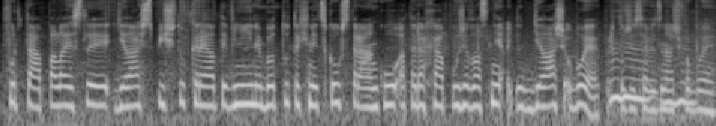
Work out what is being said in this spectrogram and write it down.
furt tápala, jestli děláš spíš tu kreativní nebo tu technickou stránku a teda chápu, že vlastně děláš oboje, protože se vyznáš v oboje.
